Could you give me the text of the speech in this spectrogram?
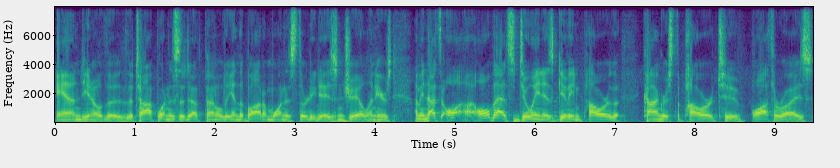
and you know the, the top one is the death penalty, and the bottom one is 30 days in jail. And here's, I mean, that's all, all that's doing is giving power the Congress the power to authorize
